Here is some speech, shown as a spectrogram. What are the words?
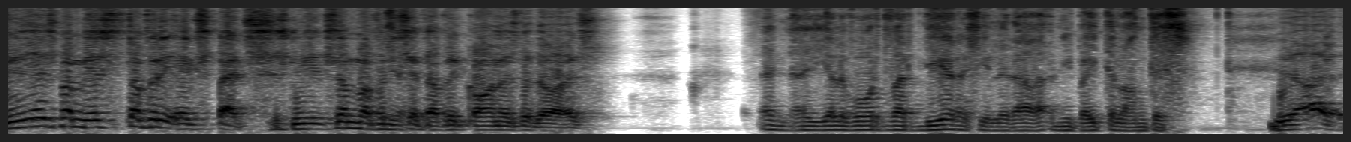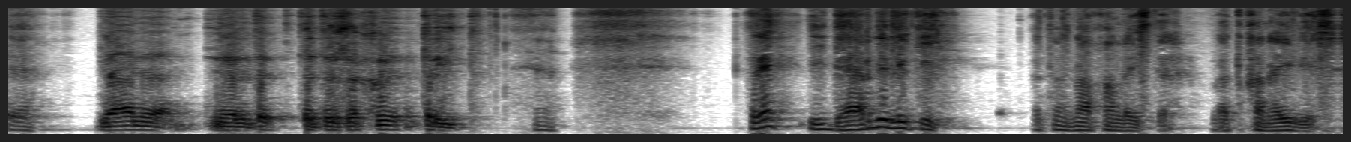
Nee, is maar meestal vir die expats, is meestal maar vir die Zuid-Afrikaners wat daar is. En uh, julle word waardeer as julle daar in die buitenland is. Ja, ja, ja nee, nee dit, dit is een groot treat. Oké, die derde liedje, wat ons na gaan luister, wat gaan hy wees?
